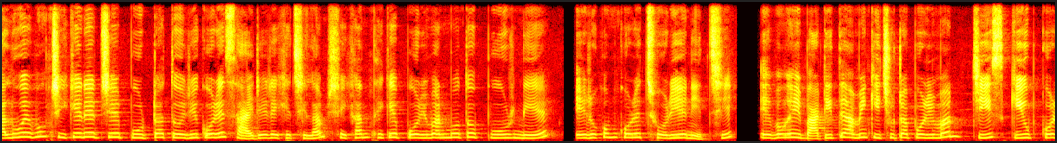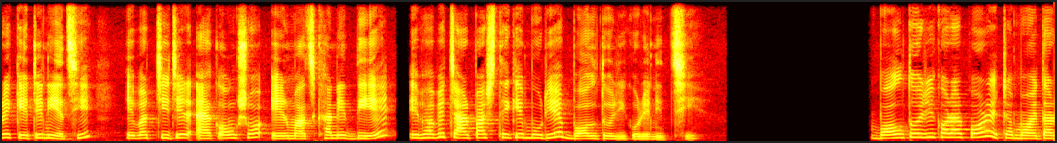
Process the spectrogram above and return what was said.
আলু এবং চিকেনের যে পুরটা তৈরি করে সাইডে রেখেছিলাম, সেখান থেকে পরিমাণ মতো পুর নিয়ে এরকম করে ছড়িয়ে নিচ্ছি এবং এই বাটিতে আমি কিছুটা পরিমাণ চিজ কিউব করে কেটে নিয়েছি। এবার চিজের এক অংশ এর মাঝখানে দিয়ে এভাবে চারপাশ থেকে মুড়িয়ে বল তৈরি করে নিচ্ছি। বল তৈরি করার পর এটা ময়দার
